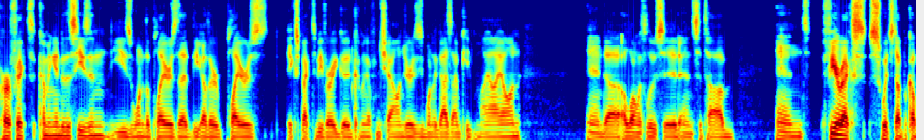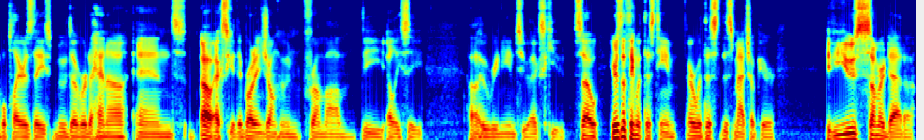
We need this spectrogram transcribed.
Perfect coming into the season. He's one of the players that the other players expect to be very good coming up from challengers. He's one of the guys I'm keeping my eye on, and uh, along with Lucid and Satab. And FearX switched up a couple players. They moved over to Henna and oh, Execute. They brought in Jonghoon from um, the LEC, uh, who renamed to Execute. So here's the thing with this team or with this this matchup here. If you use summer data,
